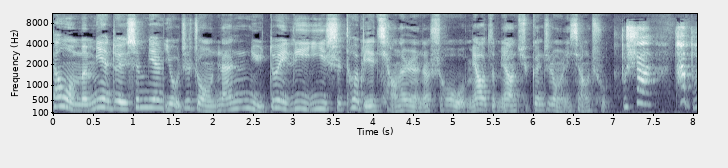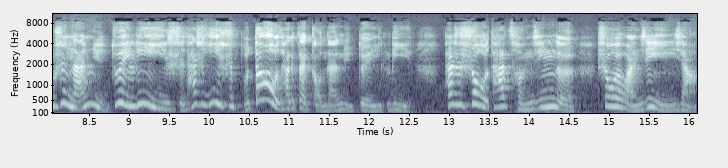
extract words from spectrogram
当我们面对身边有这种男女对立意识特别强的人的时候，我们要怎么样去跟这种人相处？不是啊，他不是男女对立意识，他是意识不到他在搞男女对立，他是受他曾经的社会环境影响，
